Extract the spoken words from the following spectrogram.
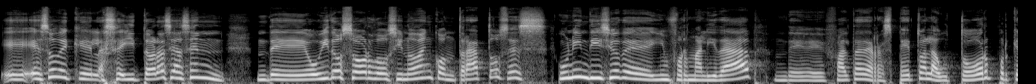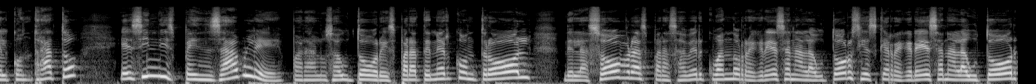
eh, eso de que las editoras se hacen de oídos sordos y no dan contratos es un indicio de informalidad, de falta de respeto al autor, porque el contrato es indispensable para los autores, para tener control de las obras, para saber cuándo regresan al autor, si es que regresan al autor,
